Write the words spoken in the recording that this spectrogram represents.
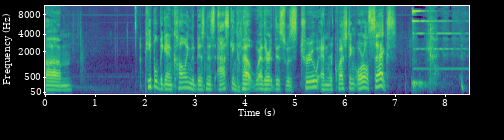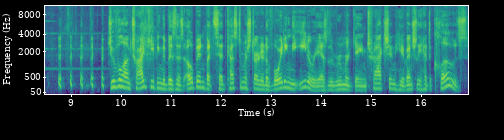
Um, people began calling the business, asking about whether this was true, and requesting oral sex. Juvalong tried keeping the business open, but said customers started avoiding the eatery as the rumor gained traction. He eventually had to close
